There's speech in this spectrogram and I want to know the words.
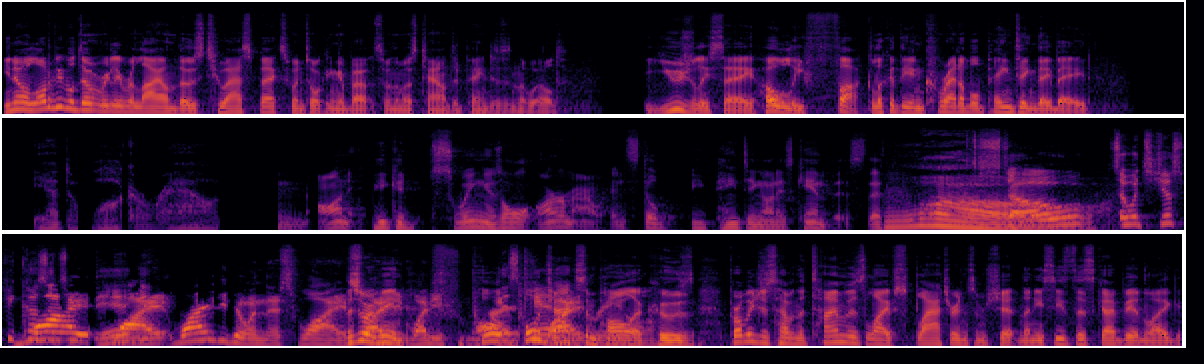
You know, a lot of people don't really rely on those two aspects when talking about some of the most talented painters in the world. They usually say, "Holy fuck! Look at the incredible painting they made." He had to walk around. And on it, he could swing his whole arm out and still be painting on his canvas. That Whoa! So so it's just because why? it's big. Why? Why are you doing this? Why? This is what why I do- mean. why do you? Poor, why? poor Jackson real. Pollock, who's probably just having the time of his life splattering some shit, and then he sees this guy being like,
